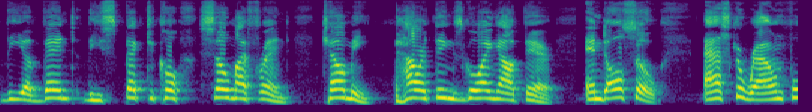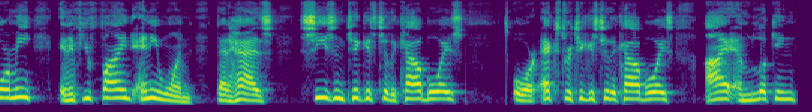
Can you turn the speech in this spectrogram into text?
the event, the spectacle. So, my friend, tell me, how are things going out there? And also, ask around for me. And if you find anyone that has season tickets to the Cowboys or extra tickets to the Cowboys, I am looking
